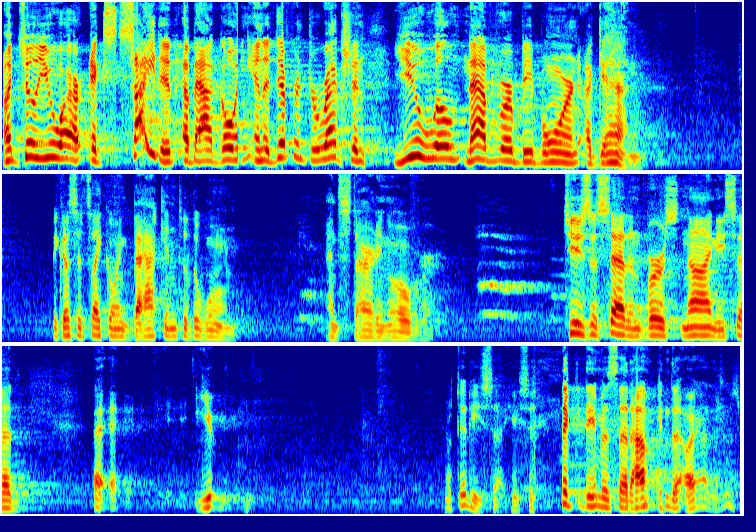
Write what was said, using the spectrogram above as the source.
Until you are excited about going in a different direction, you will never be born again. Because it's like going back into the womb and starting over. Jesus said in verse 9, He said, uh, you, what did he say? He said, Nicodemus said, How can the. Oh, yeah, is,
